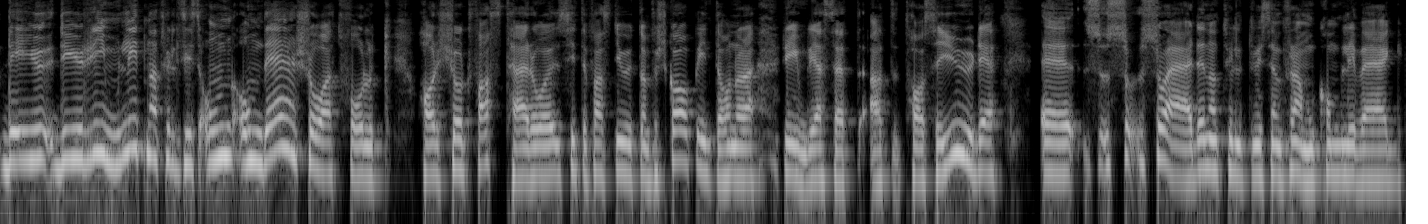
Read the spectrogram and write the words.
det, är ju, det är ju rimligt naturligtvis om, om det är så att folk har kört fast här och sitter fast i utanförskap och inte har några rimliga sätt att ta sig ur det. Eh, så, så, så, är det naturligtvis en framkomlig väg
